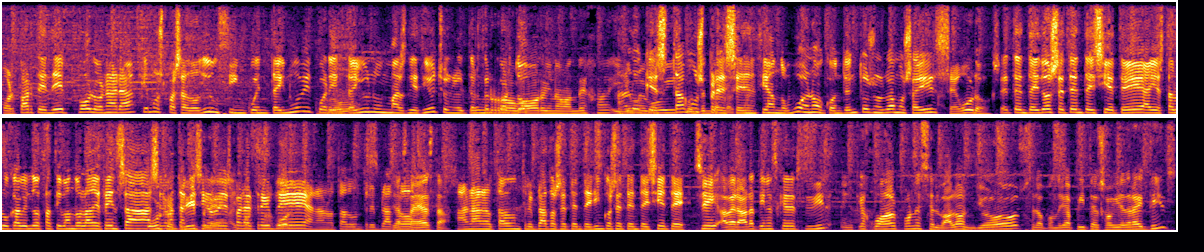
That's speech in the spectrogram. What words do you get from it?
por parte de Polonara. Que hemos pasado de un 59-41, un más 18 en el tercer cuarto. y una bandeja. Y a yo lo me que voy estamos presenciando. Bueno, contentos nos vamos a ir, seguro. 72-77. eh. Ahí está Luca Vildoza activando la defensa. Uy, se levanta que Ay, para el triple. Han anotado un triplazo. Ya está, ya está. Han anotado un triplazo 75-77. Sí, a ver, ahora tienes que decidir en qué jugador pones el balón. Yo se lo pondría a Peters o Giedraitis.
